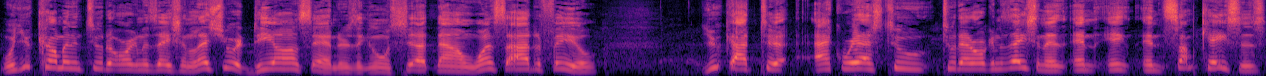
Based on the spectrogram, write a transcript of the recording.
When you're coming into the organization, unless you're Deion Sanders and going to shut down one side of the field, you got to acquiesce to to that organization. And, and in, in some cases,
